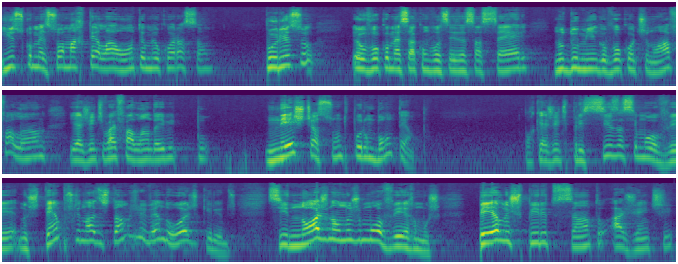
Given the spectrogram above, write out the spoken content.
E isso começou a martelar ontem o meu coração. Por isso eu vou começar com vocês essa série. No domingo eu vou continuar falando e a gente vai falando aí neste assunto por um bom tempo porque a gente precisa se mover nos tempos que nós estamos vivendo hoje, queridos. Se nós não nos movermos pelo Espírito Santo, a gente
